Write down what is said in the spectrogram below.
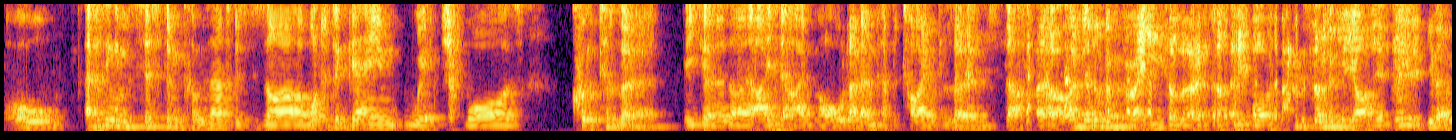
all everything in the system comes down to this desire. I wanted a game which was quick to learn because I, I, am old. I don't have the time to learn stuff. I, I don't have a brain to learn stuff anymore. I'm absolutely honest. You know,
